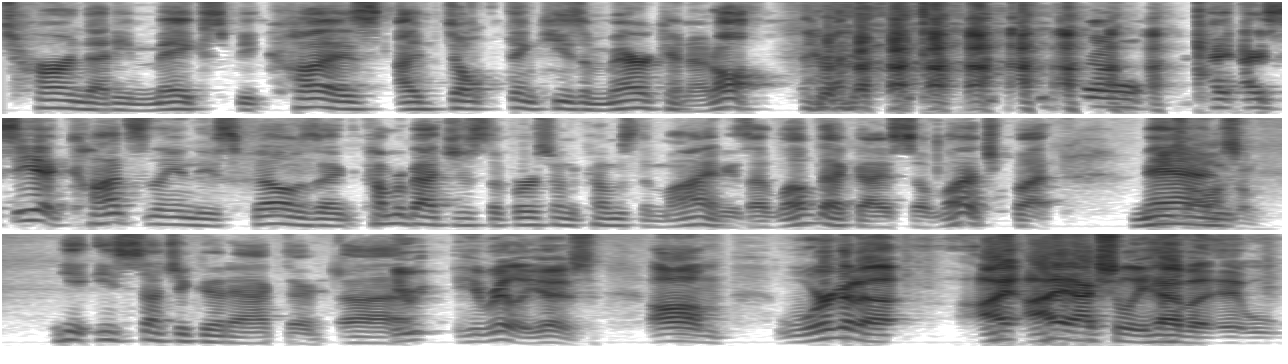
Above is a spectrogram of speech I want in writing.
turn that he makes because i don't think he's american at all so I, I see it constantly in these films and cumberbatch is just the first one that comes to mind because i love that guy so much but man he's awesome he, he's such a good actor. Uh, He, he really is. Um, we're gonna. I, I actually have a. It,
